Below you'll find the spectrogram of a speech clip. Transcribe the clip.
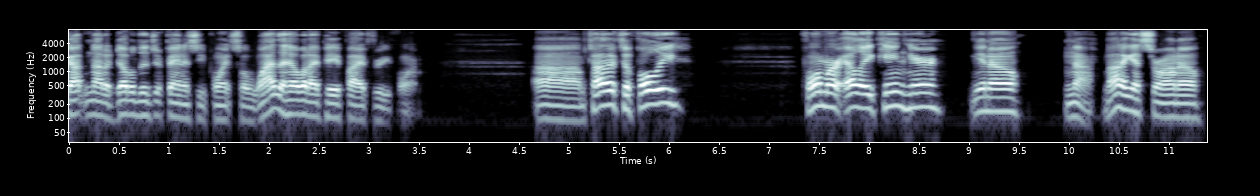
gotten out a double digit fantasy points, so why the hell would I pay 5 3 for him? Um, Tyler Toffoli, former LA King here, you know, no, not against Toronto.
